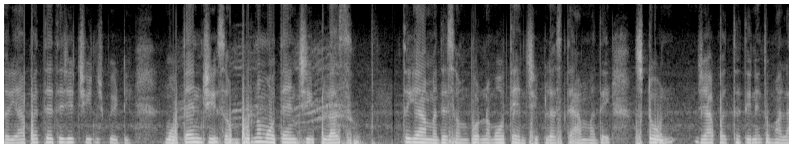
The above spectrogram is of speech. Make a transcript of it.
तर या पद्धतीची चिंच पेटी मोत्यांची संपूर्ण मोत्यांची प्लस तर यामध्ये संपूर्ण मोत्यांची प्लस त्यामध्ये स्टोन ज्या पद्धतीने तुम्हाला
